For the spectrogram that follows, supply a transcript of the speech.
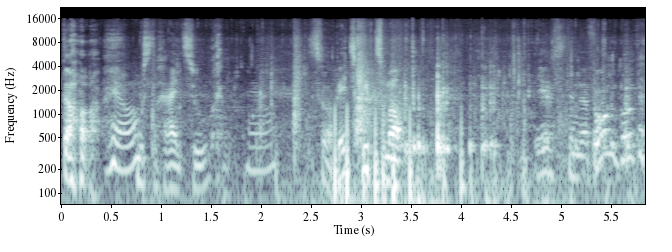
da. da. Ja. Ich muss noch eins suchen. Ja. So, jetzt gibt es mal den ersten Erfolg, oder?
